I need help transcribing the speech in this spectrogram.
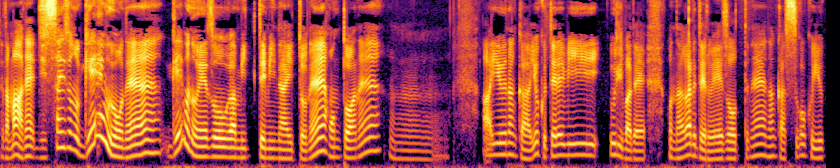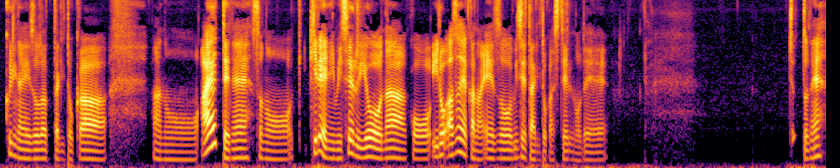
ただまあね、実際そのゲームをね、ゲームの映像が見てみないとね、本当はね、うん。ああいうなんかよくテレビ売り場でこう流れてる映像ってね、なんかすごくゆっくりな映像だったりとか、あのあえてね、その、綺麗に見せるような、こう、色鮮やかな映像を見せたりとかしてるので、ちょっとね、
